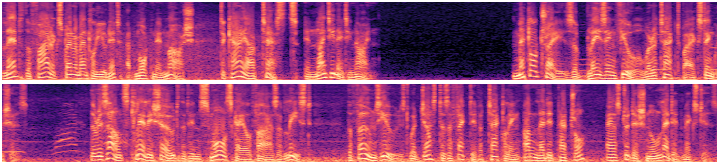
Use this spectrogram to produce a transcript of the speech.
led the Fire Experimental Unit at Moreton-in-Marsh to carry out tests in 1989. Metal trays of blazing fuel were attacked by extinguishers. The results clearly showed that in small-scale fires at least, the foams used were just as effective at tackling unleaded petrol as traditional leaded mixtures.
